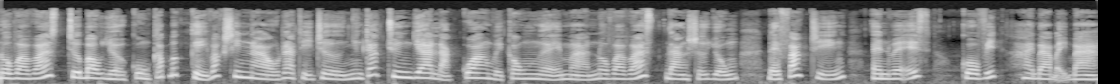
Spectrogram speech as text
Novavax chưa bao giờ cung cấp bất kỳ vaccine nào ra thị trường nhưng các chuyên gia lạc quan về công nghệ mà Novavax đang sử dụng để phát triển NVX COVID-2373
